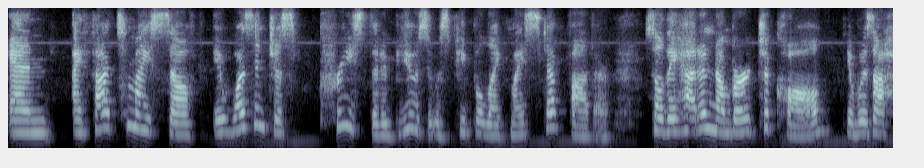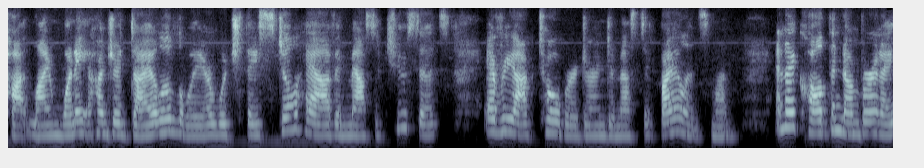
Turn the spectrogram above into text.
And I thought to myself, it wasn't just priests that abused. It was people like my stepfather. So they had a number to call. It was a hotline, 1 800 Dial a Lawyer, which they still have in Massachusetts every October during Domestic Violence Month. And I called the number and I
